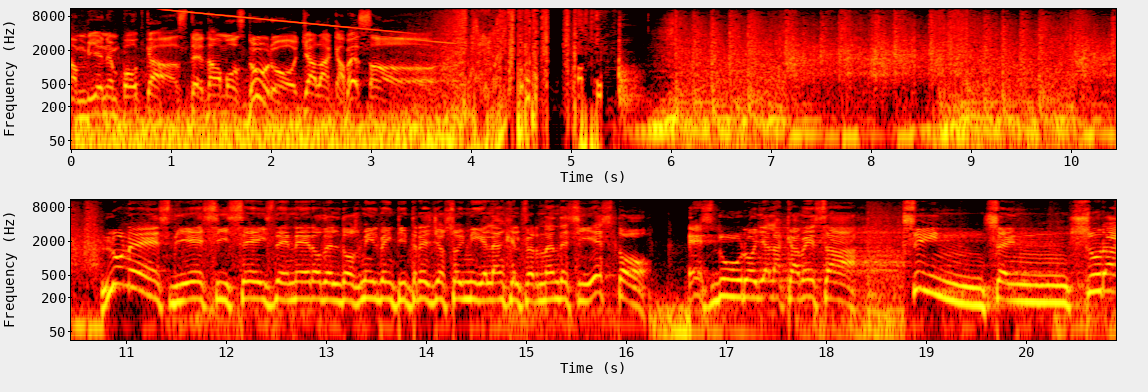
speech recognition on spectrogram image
También en podcast te damos duro y a la cabeza. Lunes 16 de enero del 2023, yo soy Miguel Ángel Fernández y esto es duro y a la cabeza, sin censura.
